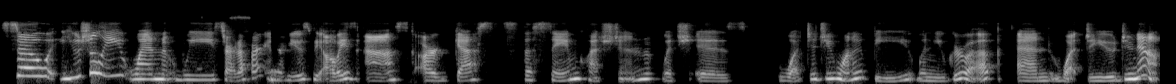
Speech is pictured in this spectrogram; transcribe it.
So, usually, when we start off our interviews, we always ask our guests the same question, which is What did you want to be when you grew up, and what do you do now?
